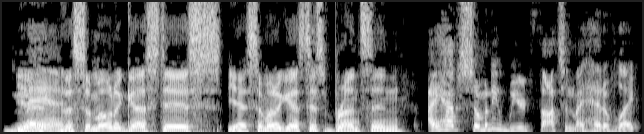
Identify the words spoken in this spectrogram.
yeah, man, the Seimone Augustus, yeah, Seimone Augustus, Brunson. I have so many weird thoughts in my head of like,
